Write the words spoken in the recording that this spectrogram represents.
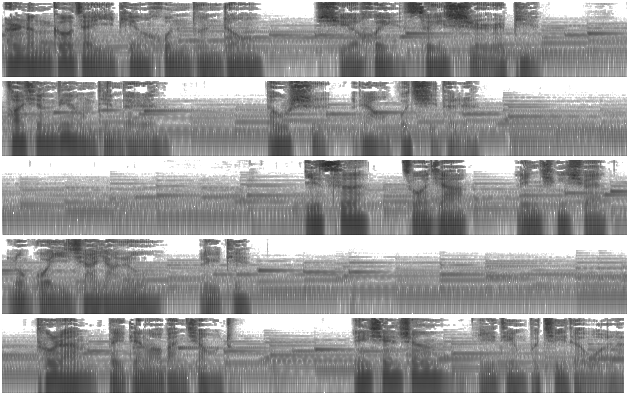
而能够在一片混沌中学会随势而变，发现亮点的人。都是了不起的人。一次，作家林清玄路过一家羊肉旅店，突然被店老板叫住：“林先生一定不记得我了。”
